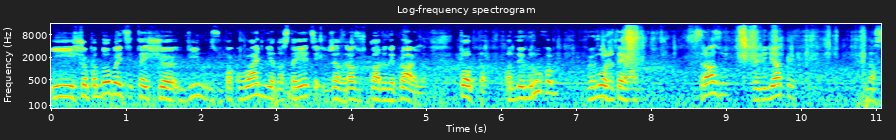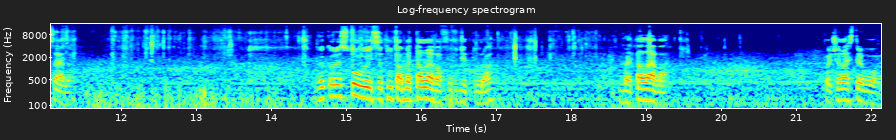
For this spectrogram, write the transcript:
І що подобається, те, що він з упакування достається і вже зразу складений правильно. Тобто, одним рухом ви можете його зразу заміняти на себе. Використовується тут металева фурнітура. Металева. Почалась тривога.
